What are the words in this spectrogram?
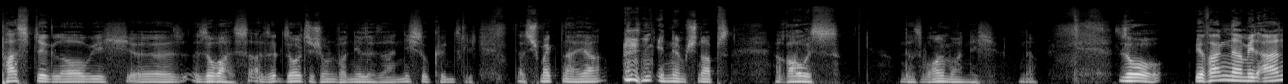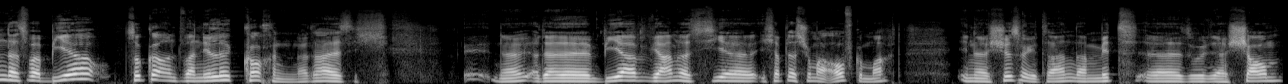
Paste, glaube ich, äh, sowas. Also sollte schon Vanille sein, nicht so künstlich. Das schmeckt nachher in dem Schnaps raus. Und das wollen wir nicht. Ne? So, wir fangen damit an, dass wir Bier, Zucker und Vanille kochen. Das heißt, ich äh, ne, also Bier, wir haben das hier, ich habe das schon mal aufgemacht, in der Schüssel getan, damit äh, so der Schaum,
